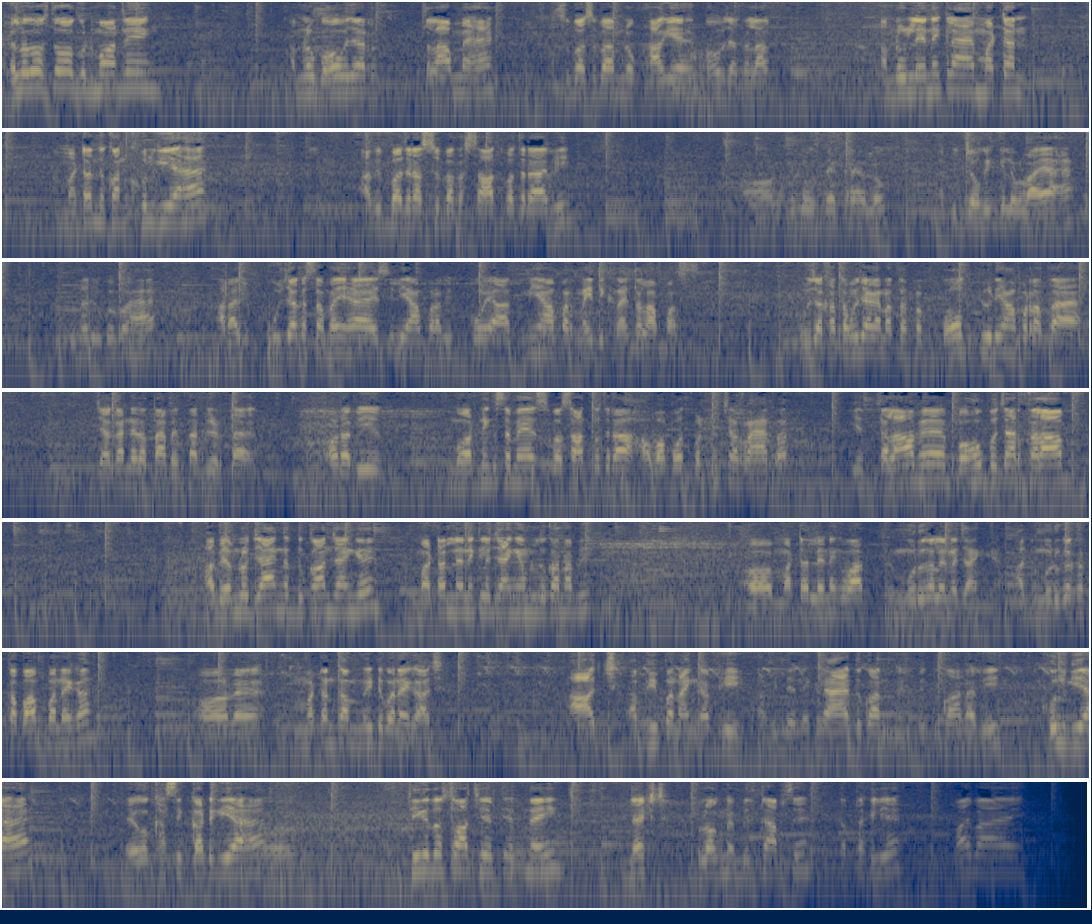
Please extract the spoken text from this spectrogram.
Hello दोस्तों good morning हम लोग बहुवजर तालाब में हैं। सुबह सुबह हम लोग आ गए हैं बहुवजर तालाब। हम लोग लेने के लिए आए मटन। मटन दुकान खुल गया है। अभी बज रहा सुबह का सात बज रहा है अभी। और वो लोग देख रहे हैं लोग, अभी जॉगिंग के लोग लाया है। उधर भी कोई है। और अभी पूजा का समय है, इसलिए यहाँ पर अभी कोई आदमी यहाँ पर नहीं दिख रहा है तालाब पास। पूजा खत्म हो जाएगा ना तो बहुत भीड़ यहाँ पर रहता है। जगह नहीं रहता है इतना भीड़ रहता है। और अभी मॉर्निंग समय सुबह सात बज रहा हवा बहुत बढ़िया चल रहा है पर। ये तालाब है बहु बाज़ार तालाब। अभी हम लोग जाएँगे दुकान जाएँगे मटन लेने के लिए जाएँगे हम लोग दुकान अभी। और मटन लेने के बाद फिर मुर्गा लेने जाएँगे। आज मुर्गा का कबाब बनेगा और मटन का मीट बनेगा आज। आज अभी बनाएँगे अभी। अभी लेने के लिए आए दुकान में। अभी दुकान अभी खुल गया है। एगो खसी कट गया है। ठीक है दोस्तों आज इतना ही। नेक्स्ट ब्लॉग में मिलते हैं आपसे। तब तक के लिए बाय बाय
